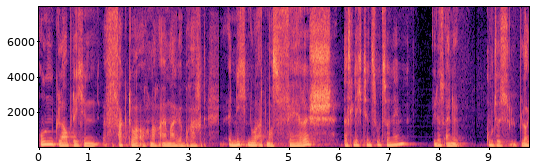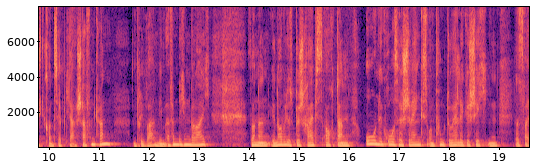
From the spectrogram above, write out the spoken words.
unglaublichen Faktor auch noch einmal gebracht, nicht nur atmosphärisch das Licht hinzuzunehmen, wie das ein gutes Leuchtkonzept ja schaffen kann, im privaten wie im öffentlichen Bereich, sondern genau wie du es beschreibst, auch dann ohne große Schwenks und punktuelle Geschichten. Das war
